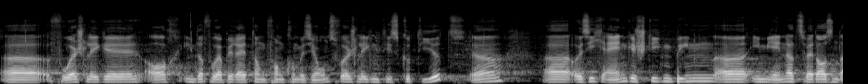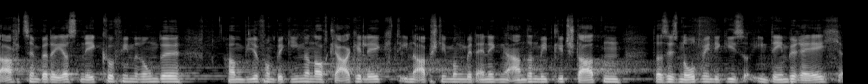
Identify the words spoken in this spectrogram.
äh, Vorschläge auch in der Vorbereitung von Kommissionsvorschlägen diskutiert. Ja. Äh, als ich eingestiegen bin äh, im Jänner 2018 bei der ersten ECOFIN-Runde, haben wir von Beginn an auch klargelegt, in Abstimmung mit einigen anderen Mitgliedstaaten, dass es notwendig ist, in dem Bereich äh,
